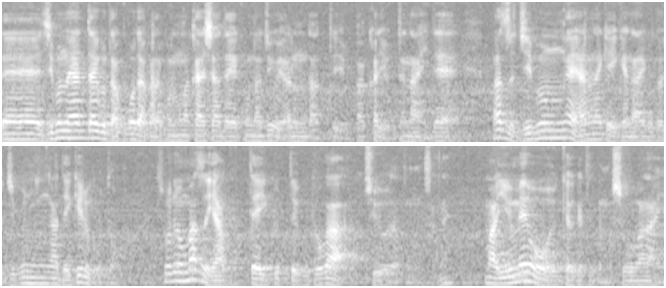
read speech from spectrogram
で自分のやりたいことはこうだからこんな会社でこんな授業やるんだっていうばっかり言ってないでまず自分がやらなきゃいけないこと自分ができることそれをまずやっていくっていうことが重要だと思うんですよね。まあ夢を追いかけててもしょうがないっ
